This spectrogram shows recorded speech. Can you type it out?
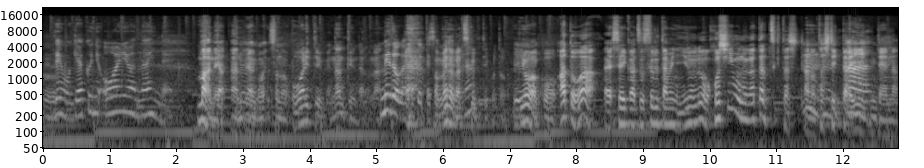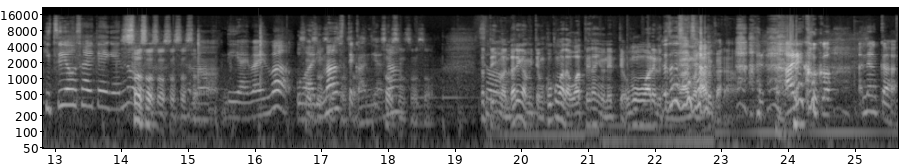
うんうんでも逆に終わりはないんだよ。まあねあの、うん。いやごめんその終わりというかなんて言うんだろうな。目処がつくってこと目処がつくっていうこと、うん。要はこうあとはえ生活するためにいろいろ欲しいものがあったら付き足しあのうんうん。足していったらいいみたいな、必要最低限のそうそうそうそうそうそう。DIY は終わりますって感じやな。そうそうそうそうだって今誰が見てもここまだ終わってないよねって思われるところがあるから。あれここなんか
